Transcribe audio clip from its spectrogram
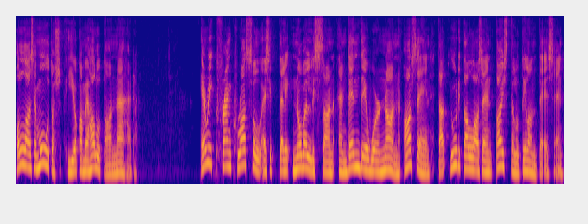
Ollaan se muutos, joka me halutaan nähdä. Eric Frank Russell esitteli novellissaan And Then There Were None aseen juuri tällaiseen taistelutilanteeseen,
